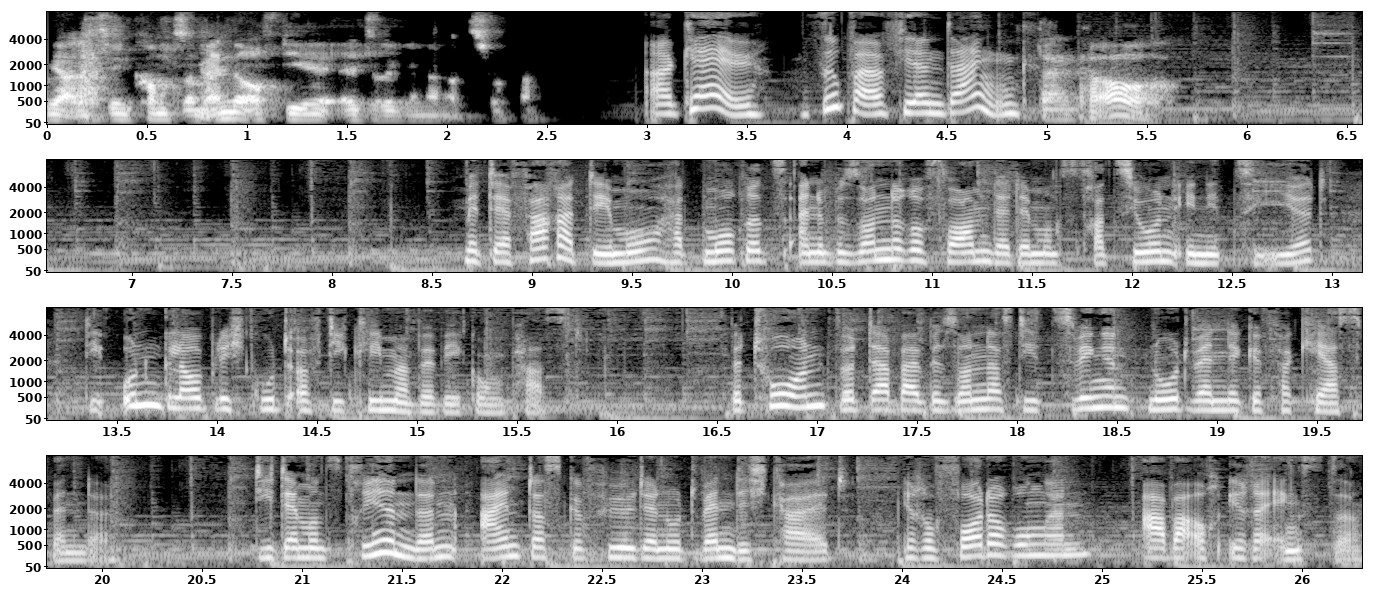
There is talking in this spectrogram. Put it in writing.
Ja, deswegen kommt es am Ende auf die ältere Generation an. Okay, super, vielen Dank. Danke auch. Mit der Fahrraddemo hat Moritz eine besondere Form der Demonstration initiiert, die unglaublich gut auf die Klimabewegung passt. Betont wird dabei besonders die zwingend notwendige Verkehrswende. Die Demonstrierenden eint das Gefühl der Notwendigkeit, ihre Forderungen, aber auch ihre Ängste.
